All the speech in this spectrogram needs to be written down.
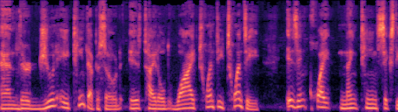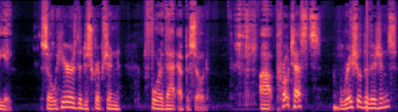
And their June 18th episode is titled Why 2020 Isn't Quite 1968. So here's the description for that episode uh, protests, racial divisions,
